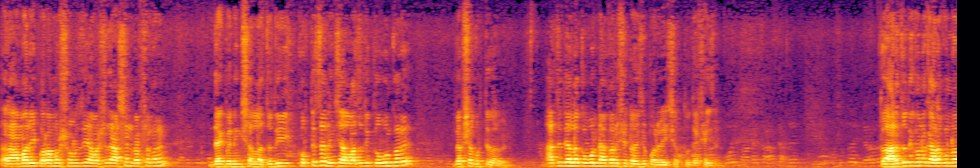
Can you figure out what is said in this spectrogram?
তারা আমার এই পরামর্শ অনুযায়ী আমার সাথে আসেন, ব্যবসা করেন। দেখবেন ইনশাল্লাহ যদি করতে চান, ইনশাআল্লাহ যদি কবুল করে, ব্যবসা করতে পারবেন। আর যদি আল্লাহ কবুল না করে, সেটা হয়েছে পরের এইসব তো দেখাই যান তো আর যদি কোনো, কারও কোনো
